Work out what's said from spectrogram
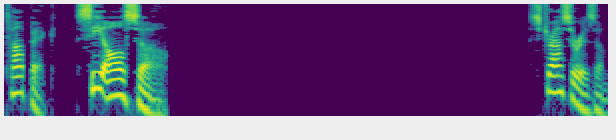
Topic. See also. Strasserism.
